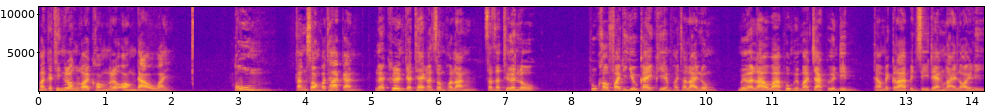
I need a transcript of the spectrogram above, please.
มันก็ทิ้งร่องรอยของละอองดาวเอาไว้ปุ้ม ทั้งสองปะทะกัน และคลื่นกระแทกอันทรงพลังสั่นสะเทือนโลก ภูเขาไฟที่อยู่ใกล้เคียงพลอยทลายลง เมื่อลาวาพุ่งขึ้นมาจากพื้นดินทำให้กลายเป็นสีแดงหลายร้อยลี้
